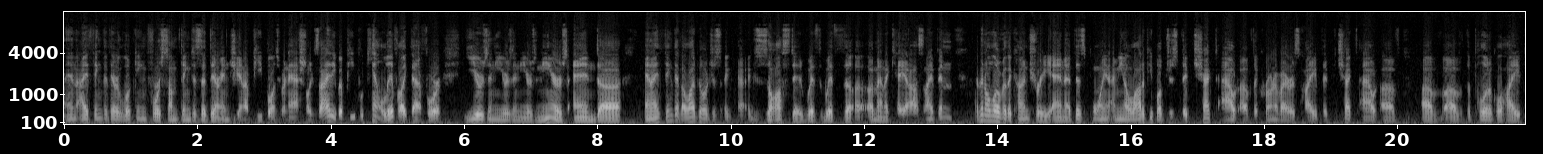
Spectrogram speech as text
and I think that they're looking for something to sit there and gin up people into a national anxiety. But people can't live like that for years and years and years and years. And uh, and I think that a lot of people are just exhausted with with the uh, amount of chaos. And I've been I've been all over the country, and at this point, I mean, a lot of people have just they've checked out of the coronavirus hype. They've checked out of of of the political hype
